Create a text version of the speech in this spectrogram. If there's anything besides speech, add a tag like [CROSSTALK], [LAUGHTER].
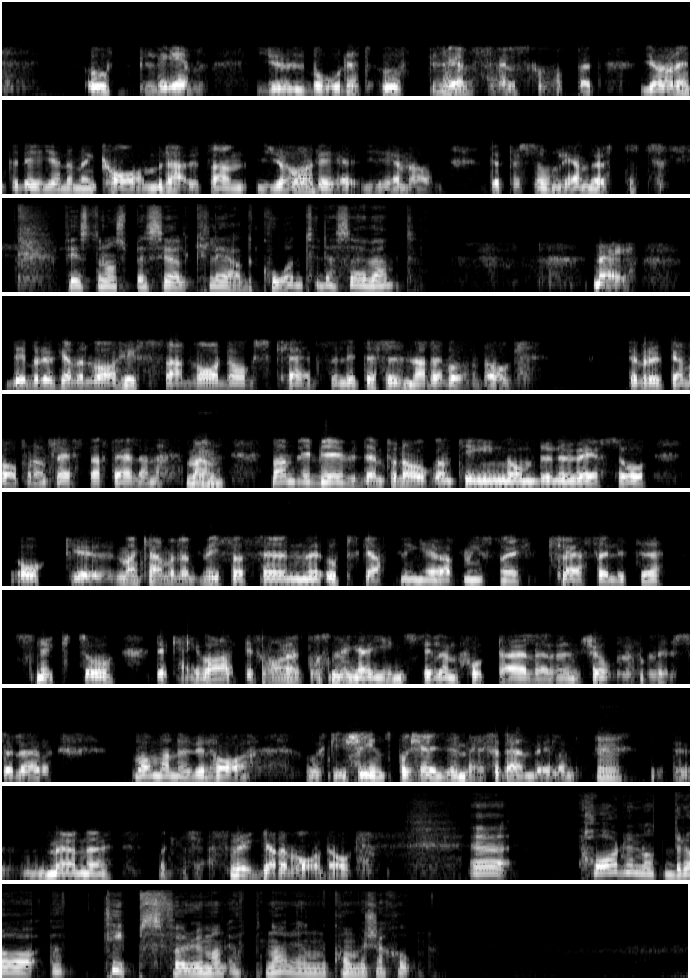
upplev julbordet, upplev sällskapet. Gör inte det genom en kamera utan gör det genom det personliga mötet. Finns det någon speciell klädkod till dessa event? Nej, det brukar väl vara hyfsad vardagsklädsel, lite finare vardag. Det brukar vara på de flesta ställen. Man, Mm. man blir bjuden på någonting om det nu är så och eh, man kan väl visa sin uppskattning att åtminstone klä sig lite snyggt. Och det kan ju vara allt ifrån ett par snygga jeans till en skjorta eller en kjol och blus eller vad man nu vill ha. Och jeans på tjejer med för den delen. Mm. Men eh, man kan säga snyggare vardag. Eh, har du något bra tips för hur man öppnar en konversation?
